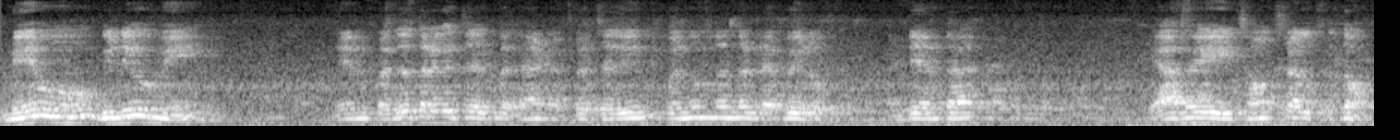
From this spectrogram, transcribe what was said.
మేము బిలీవ్ మీ నేను పదో తరగతి చదివింది పంతొమ్మిది వందల డెబ్బైలో. అంటే ఎంత? యాభై ఐదు సంవత్సరాల క్రితం.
